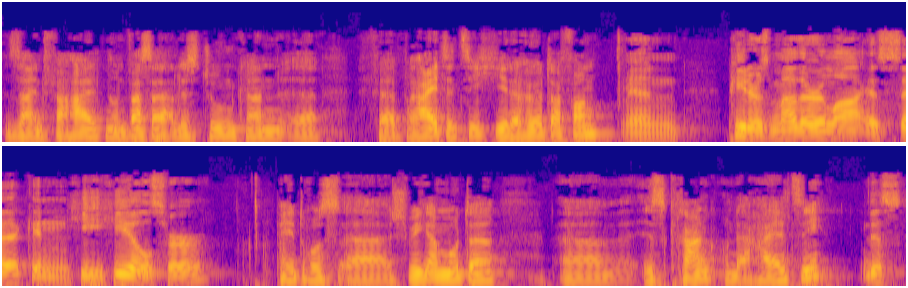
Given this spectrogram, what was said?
sein Verhalten und was er alles tun kann, äh, verbreitet sich. Jeder hört davon. And Peter's mother-in-law is sick and he heals her. Petrus äh, Schwiegermutter äh, ist krank und er heilt sie. This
